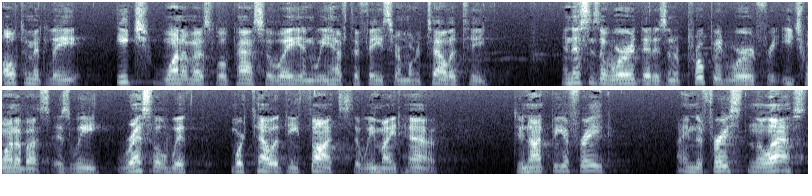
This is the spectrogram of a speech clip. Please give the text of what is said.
ultimately each one of us will pass away and we have to face our mortality. And this is a word that is an appropriate word for each one of us as we wrestle with mortality thoughts that we might have. Do not be afraid. I am the first and the last.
